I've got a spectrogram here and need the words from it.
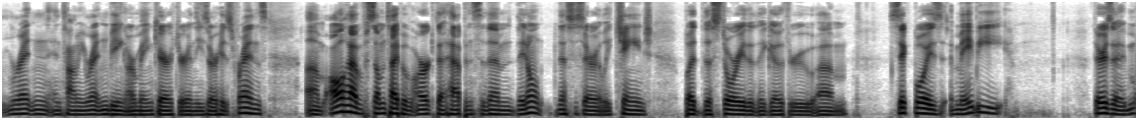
Renton, and Tommy Renton being our main character, and these are his friends. Um, all have some type of arc that happens to them. They don't necessarily change, but the story that they go through. Um, Sick Boys maybe there's a m-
